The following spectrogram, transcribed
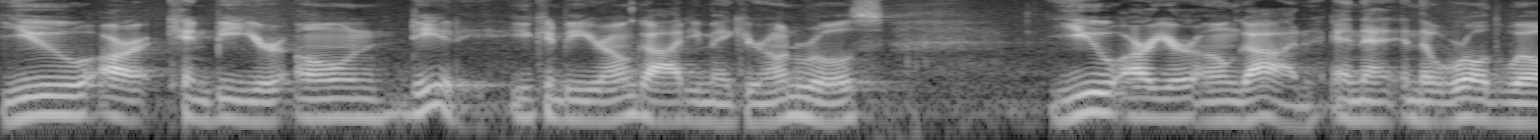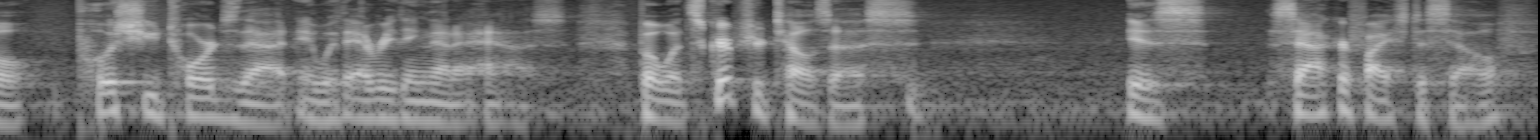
you are can be your own deity. You can be your own God. You make your own rules. You are your own God, and that and the world will push you towards that with everything that it has. But what Scripture tells us is sacrifice to self,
